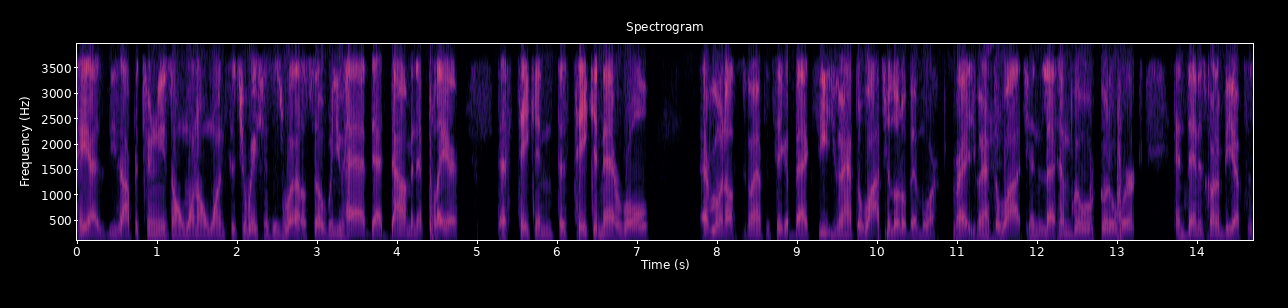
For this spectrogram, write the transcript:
he has these opportunities on one on one situations as well. So when you have that dominant player that's taking that's taking that role, everyone else is going to have to take a back seat. You're going to have to watch a little bit more, right? You're going to have to mm-hmm. watch and let him go go to work and then it's going to be up to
